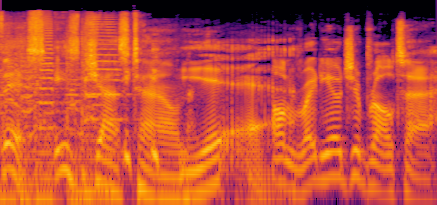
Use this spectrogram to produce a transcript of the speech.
This is Jazztown yeah. on Radio Gibraltar.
